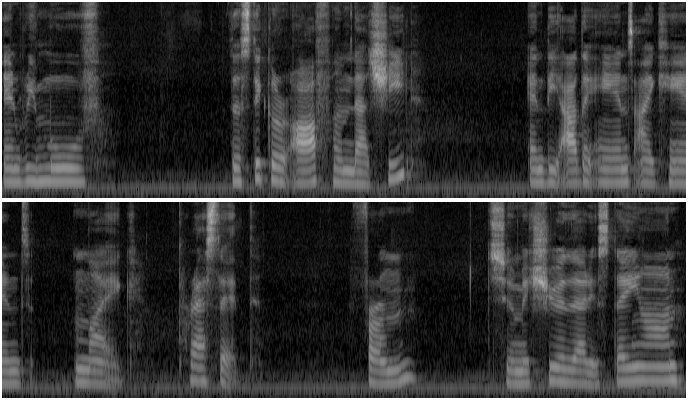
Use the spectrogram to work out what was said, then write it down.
and remove the sticker off from that sheet and the other ends I can like press it firm to make sure that it's staying on.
